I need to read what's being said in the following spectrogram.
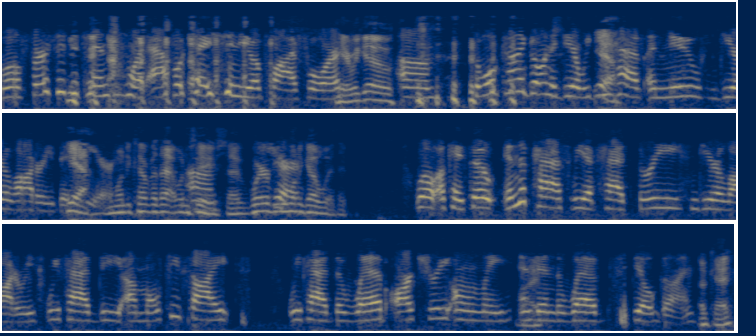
well, first it depends on what application you apply for. Here we go. Um, so we'll kind of go into deer. We do Yeah. have a new deer lottery this yeah, year. I wanted to cover that one too. Um, so wherever you want to go with it. Well, okay, so in the past we have had three deer lotteries. We've had the uh, multi-site, we've had the Webb archery only, and Right. then the Webb steel gun. Okay.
